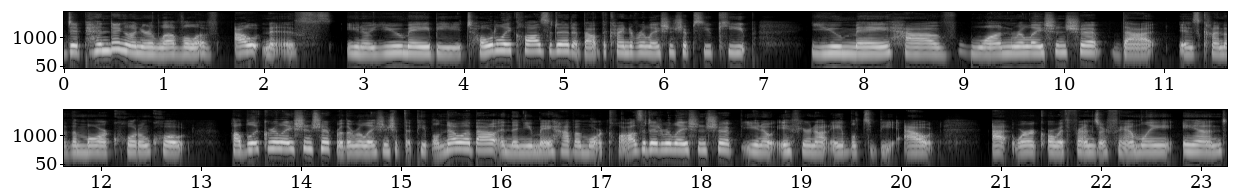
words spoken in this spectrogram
depending on your level of outness, you know, you may be totally closeted about the kind of relationships you keep. You may have one relationship that is kind of the more quote unquote public relationship or the relationship that people know about. And then you may have a more closeted relationship, you know, if you're not able to be out at work or with friends or family. And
